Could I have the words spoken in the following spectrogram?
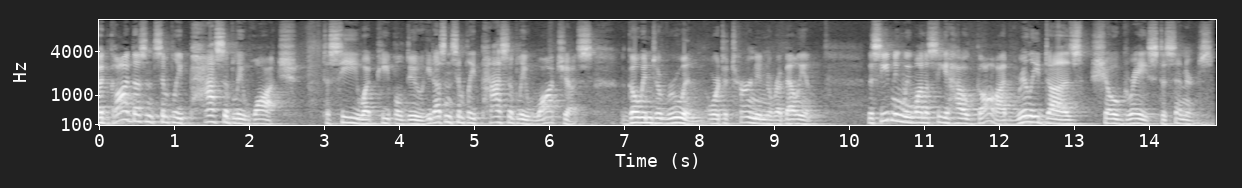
But God doesn't simply passively watch to see what people do, He doesn't simply passively watch us go into ruin or to turn into rebellion. This evening, we want to see how God really does show grace to sinners.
